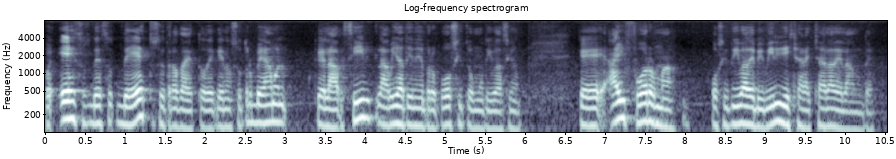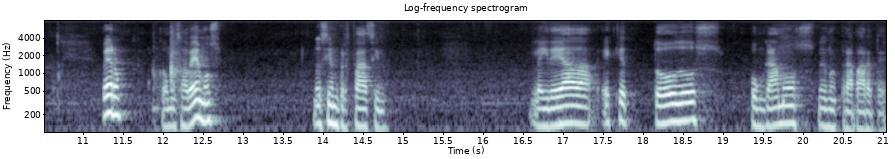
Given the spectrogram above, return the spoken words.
Pues eso, de, de esto se trata esto, de que nosotros veamos que la, sí la vida tiene propósito, motivación que hay forma positiva de vivir y echar, echar adelante. Pero, como sabemos, no siempre es fácil. La idea es que todos pongamos de nuestra parte,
